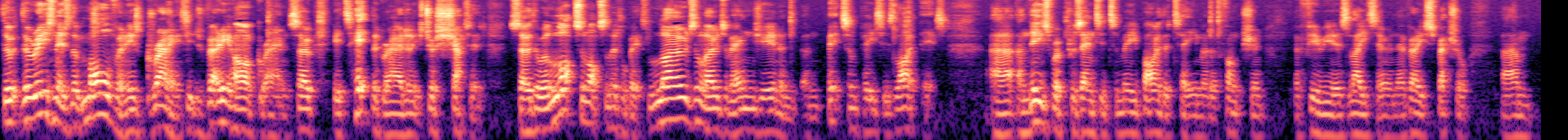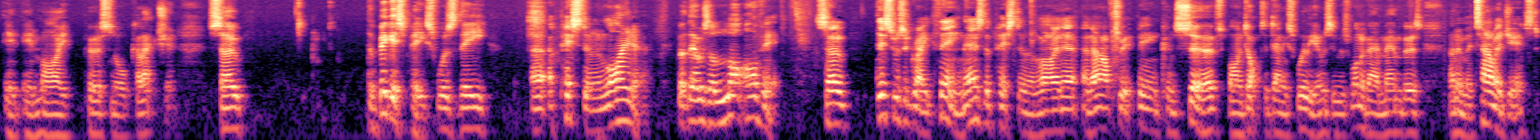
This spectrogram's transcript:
the, the reason is that Malvern is granite, it's very hard ground. So it's hit the ground and it's just shattered. So there were lots and lots of little bits, loads and loads of engine and, and bits and pieces like this. Uh, and these were presented to me by the team at a function a few years later, and they're very special um, in, in my personal collection. So the biggest piece was the uh, a piston and liner, but there was a lot of it. So this was a great thing. There's the piston and liner, and after it being conserved by Dr. Dennis Williams, who was one of our members and a metallurgist,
